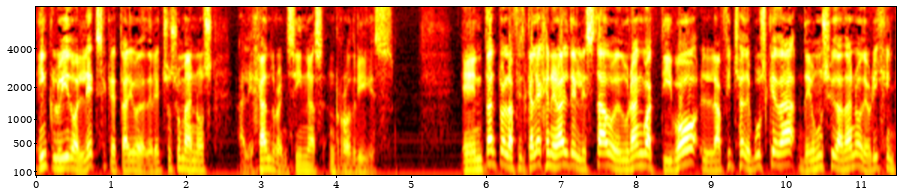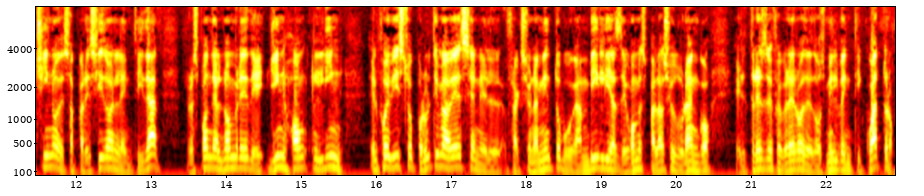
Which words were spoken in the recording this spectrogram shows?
incluido el exsecretario de Derechos Humanos, Alejandro Encinas Rodríguez. En tanto, la Fiscalía General del Estado de Durango activó la ficha de búsqueda de un ciudadano de origen chino desaparecido en la entidad. Responde al nombre de Jin Hong Lin. Él fue visto por última vez en el fraccionamiento Bugambilias de Gómez Palacio Durango el 3 de febrero de 2024.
